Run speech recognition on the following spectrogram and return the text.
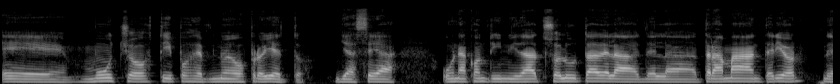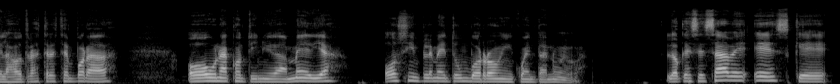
eh, muchos tipos de nuevos proyectos, ya sea una continuidad absoluta de la, de la trama anterior, de las otras tres temporadas, o una continuidad media, o simplemente un borrón y cuenta nueva. Lo que se sabe es que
